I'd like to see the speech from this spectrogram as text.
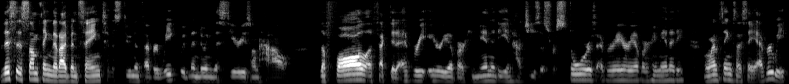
This is something that I've been saying to the students every week. We've been doing this series on how the fall affected every area of our humanity and how Jesus restores every area of our humanity. And one of the things I say every week,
